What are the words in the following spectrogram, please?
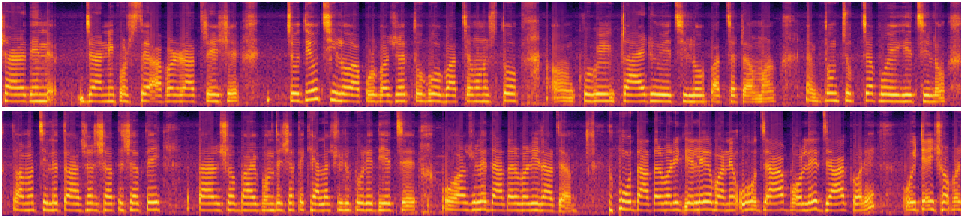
সারাদিন জার্নি করছে। আবার রাত্রে এসে যদিও ছিল আপুর বাসায়, তবুও বাচ্চা মানুষ তো খুবই টায়ার্ড হয়েছিল। বাচ্চাটা আমার একদম চুপচাপ হয়ে গিয়েছিল। তো আমার ছেলে তো আসার সাথে সাথেই তার সব ভাই বোনদের সাথে খেলা শুরু করে দিয়েছে। ও আসলে দাদার বাড়ি রাজা। ও দাদার বাড়ি গেলে মানে ও যা বলে, যা করে, ওইটাই সবার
